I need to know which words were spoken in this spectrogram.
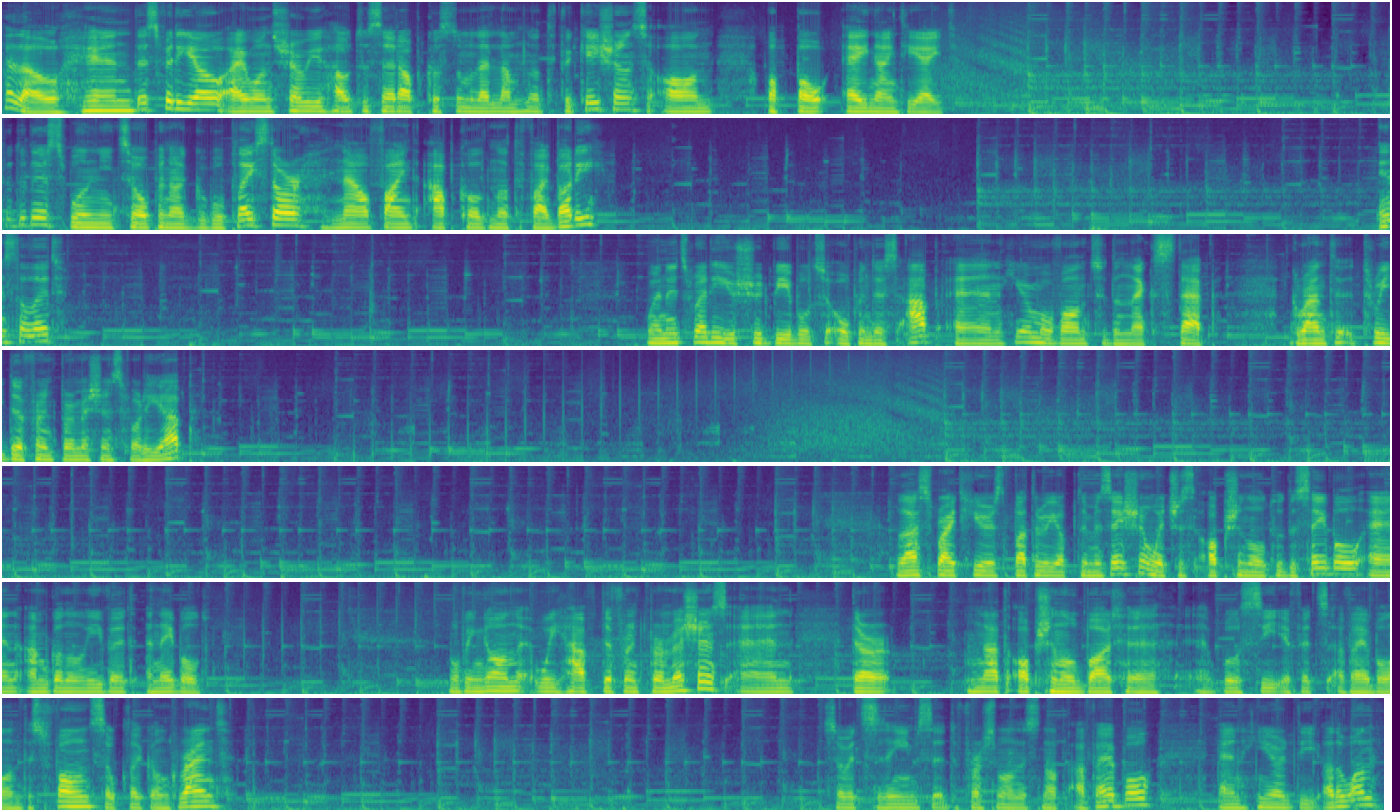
Hello, in this video I want to show you how to set up custom LED lamp notifications on Oppo A98. To do this we'll need to open our Google Play Store, now find app called Notify Buddy. Install it When it's ready, you should be able to open this app and here move on to the next step. Grant three different permissions for the app. Last right here is battery optimization, which is optional to disable and I'm gonna leave it enabled. Moving on, we have different permissions and they're not optional, but uh, uh, we'll see if it's available on this phone. So click on grant. So it seems that the first one is not available and here the other one.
